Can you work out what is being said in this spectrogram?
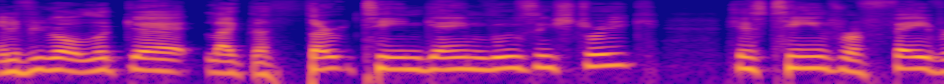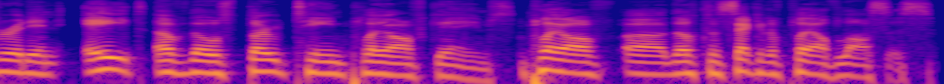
And if you go look at like the thirteen game losing streak, his teams were favored in eight of those thirteen playoff games, playoff uh, those consecutive playoff losses.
